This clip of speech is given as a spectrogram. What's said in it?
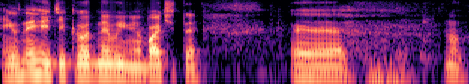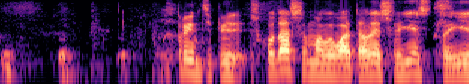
І в неї тільки одне вим'я, бачите? Е, ну, в принципі, шкода, що малувати, але що є, то є.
